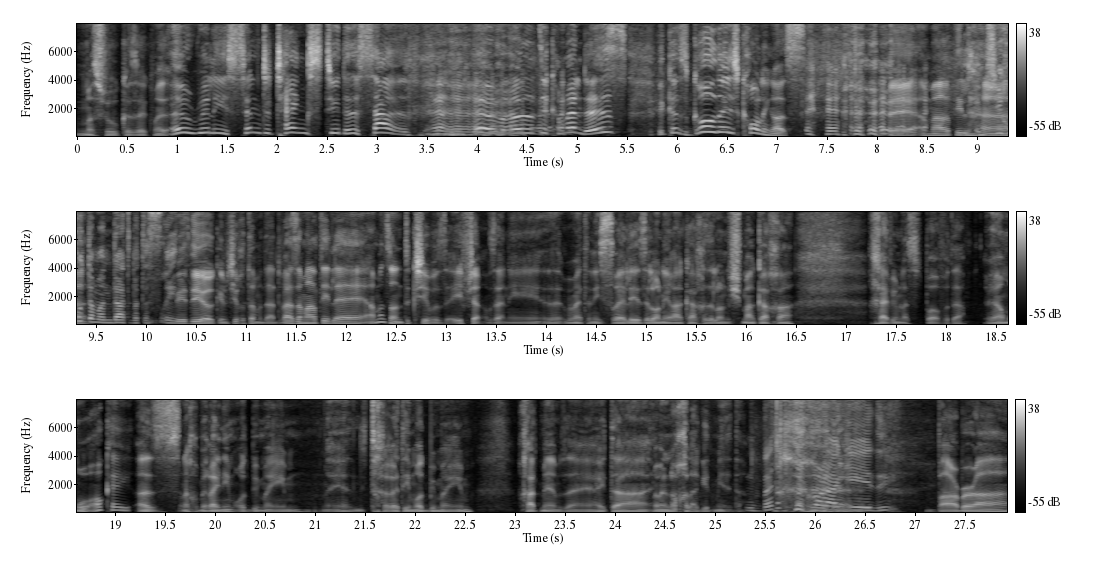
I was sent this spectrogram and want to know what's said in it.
משהו כזה כמו, Oh really, send the tanks to the south, the commanders, because Golda is calling us. ואמרתי לה... המשיכו את המנדט בתסריט. בדיוק, המשיכו את המנדט. ואז אמרתי לאמזון, תקשיבו, זה אי אפשר, זה אני, באמת, אני ישראלי, זה לא נראה ככה, זה לא נשמע ככה. חייבים לעשות פה עבודה. והם אמרו, אוקיי, אז אנחנו מראיינים עוד בימאים, התחרתי עם עוד בימאים. אחת מהם זה הייתה, אני לא יכול להגיד מי הייתה. בטח אתה יכול להגיד. ברברה.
